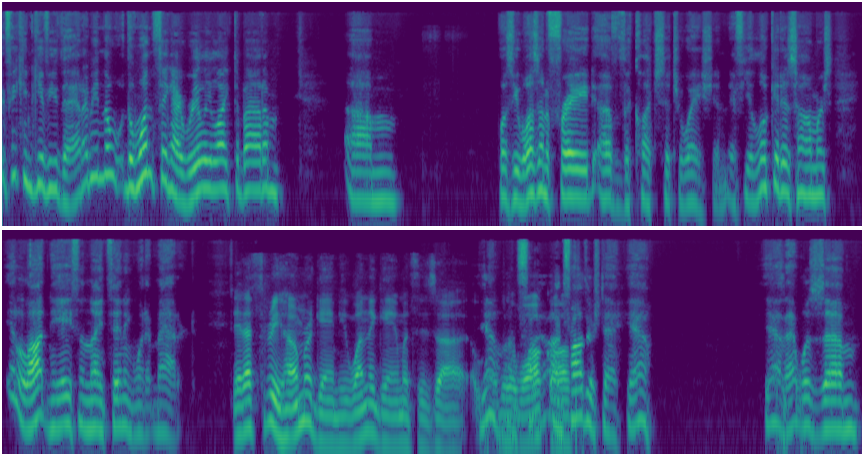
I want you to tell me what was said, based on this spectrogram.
if he can give you that, I mean, the the one thing I really liked about him um, was he wasn't afraid of the clutch situation. If you look at his homers, he had a lot in the eighth and ninth inning when it mattered. yeah that three homer game he won the game with his uh Yeah, with a walk on Father's Day. Yeah, yeah, that was. um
